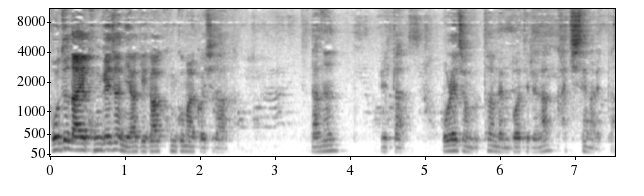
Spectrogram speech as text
모두 나의 공개 전 이야기가 궁금할 것이다. 나는 일단 오래전부터 멤버들이랑 같이 생활했다.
